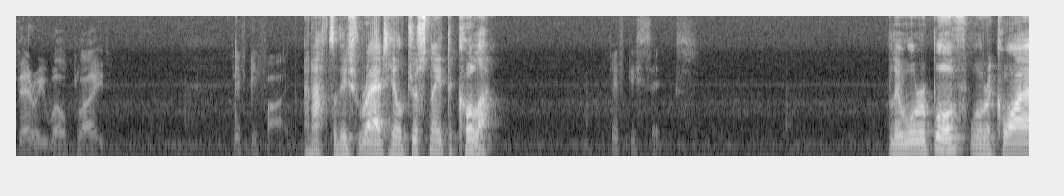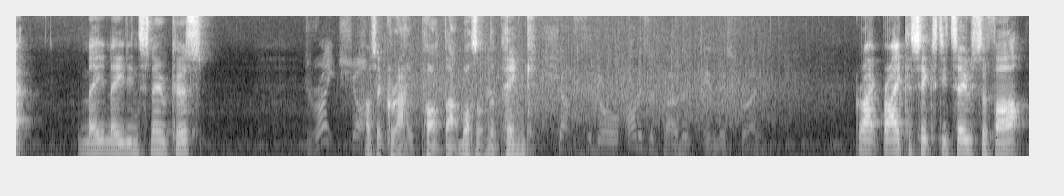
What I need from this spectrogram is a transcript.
Very well played. Fifty-five. And after this red, he'll just need the colour. Fifty-six. Blue or above will require me needing snookers. That was a great pot that was on the pink. Shuts the door on his opponent. opponent in this frame. Great breaker 62 so far.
